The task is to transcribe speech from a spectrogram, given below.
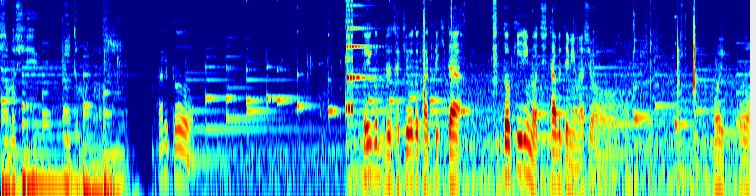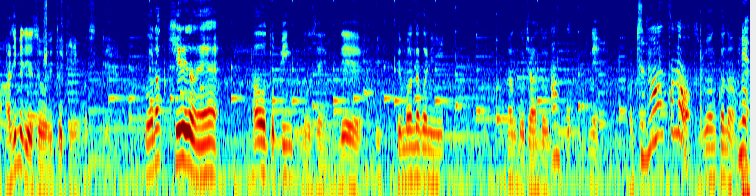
進むしいいと思います。あるとということで先ほど買ってきた糸切り餅食べてみましょう。おいお初めてですよ糸切り餅って。うわなんか綺麗だね。青とピンクの線でで真ん中にあんこちゃんとあんこ。ね。粒あんかな粒あんかな、ね。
